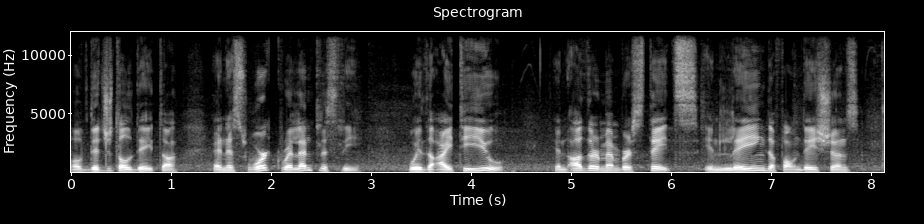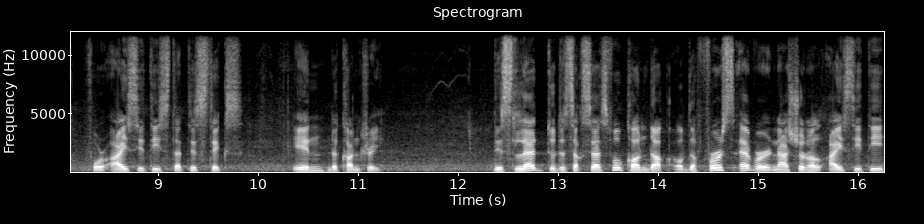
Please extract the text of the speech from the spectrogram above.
of digital data and has worked relentlessly with the ITU and other member states in laying the foundations for ICT statistics in the country. This led to the successful conduct of the first ever National ICT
